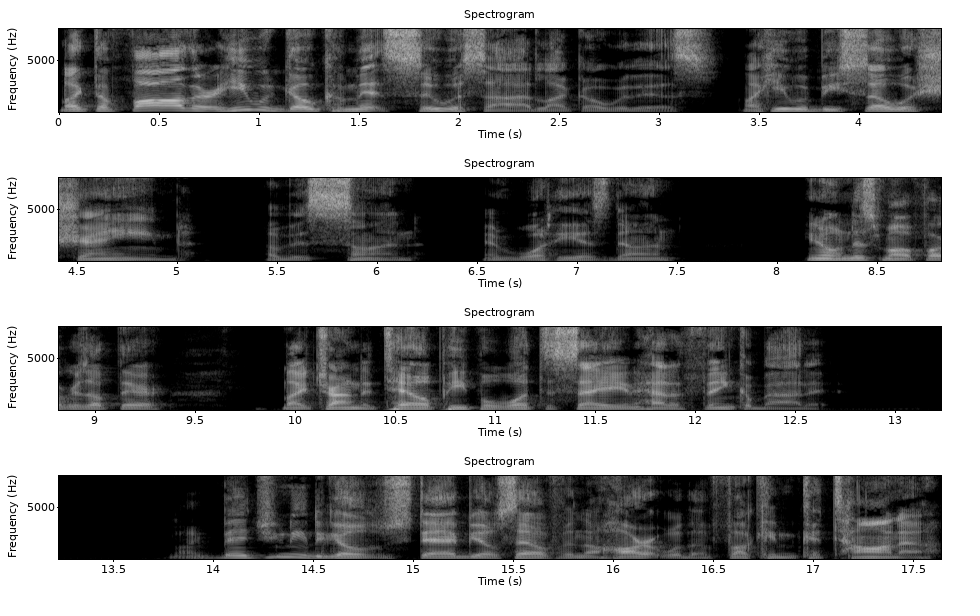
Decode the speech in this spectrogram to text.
Like the father, he would go commit suicide like over this. Like he would be so ashamed of his son and what he has done. You know, and this motherfucker's up there like trying to tell people what to say and how to think about it. Like, bitch, you need to go stab yourself in the heart with a fucking katana.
